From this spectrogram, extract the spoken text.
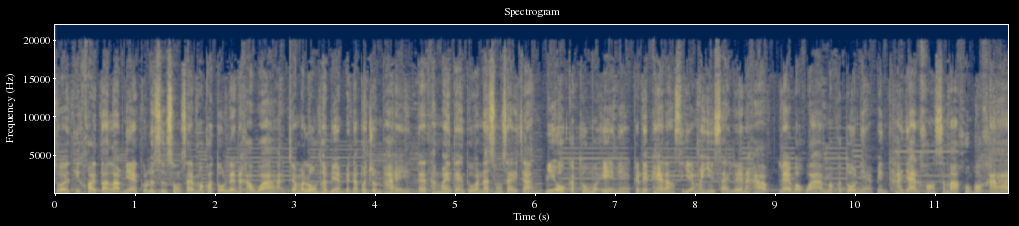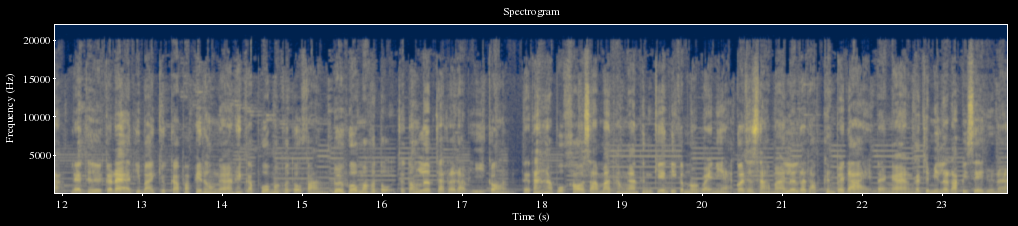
สวยที่คอยต้อนรับเนี่ยก็รู้สึกสงสัยมาโคโตเลยนะครับว่าจะมาลงทะเบียนเป็นนักผจญภัย แต่ทำไมแต่งตัวน่าสงสัยจังมิโอะกับโทโมเอะเนี่ยก็ได้แผ่รังสีอมหิตใส่เลยนะครับและบอกว่ามาโคโตเนี่ยเป็นทายาทของสมาคมพ่อค้า และเธอก็ได้อธิบายเกี่ยวกับประเภทของงานให้กับพวกมาโคโตฟัง โดยพวกมาโคโตจะต้องเริ่มจากระดับ E ก่อน แต่ถ้าหากพวกเขาสามารถทำงานถึงเกณฑ์ที่กำหนดไว้เนี่ยก็จะสามารถเลื่อนระดับขึ้นไปได้ แต่งานก็จะมีระดับพิเศษอยู่นะ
